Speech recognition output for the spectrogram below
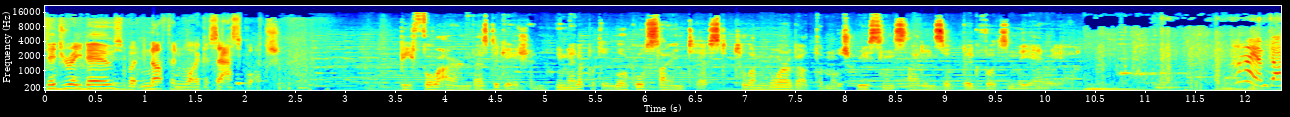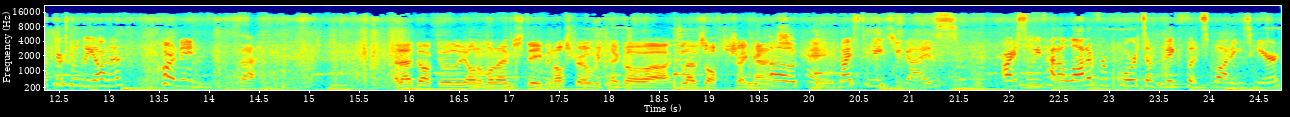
didgeridoos, but nothing like a Sasquatch. Before our investigation, we met up with a local scientist to learn more about the most recent sightings of Bigfoots in the area. Hi, I'm Dr. Juliana. Courtney. That Hello, Dr. Leon, my name's Steve. In Australia, we take our uh, gloves off to shake hands. Oh, okay. Nice to meet you guys. All right, so we've had a lot of reports of Bigfoot spottings here,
